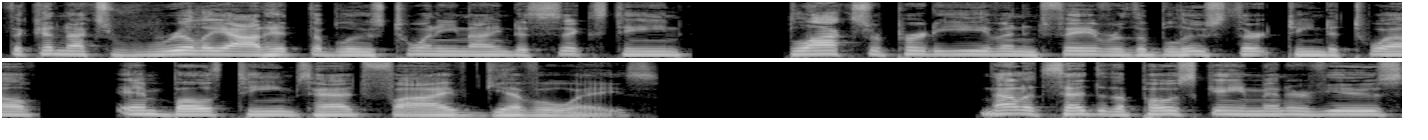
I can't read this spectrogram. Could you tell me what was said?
The Canucks really out hit the Blues 29 to 16. Blocks were pretty even in favor of the Blues 13 to 12, and both teams had five giveaways. Now let's head to the post-game interviews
